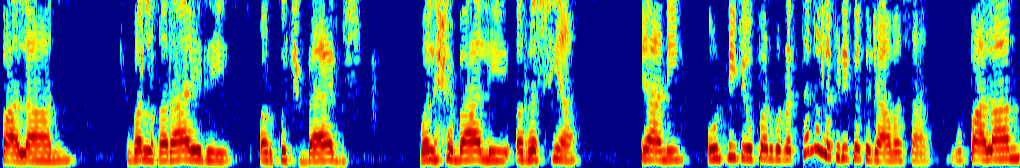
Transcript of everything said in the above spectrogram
پالان ولغرائری اور کچھ بیگز والحبالی اور رسیاں یعنی اونٹنی کے اوپر وہ رکھتے نا لکڑی کا کجاوا سا، وہ پالان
